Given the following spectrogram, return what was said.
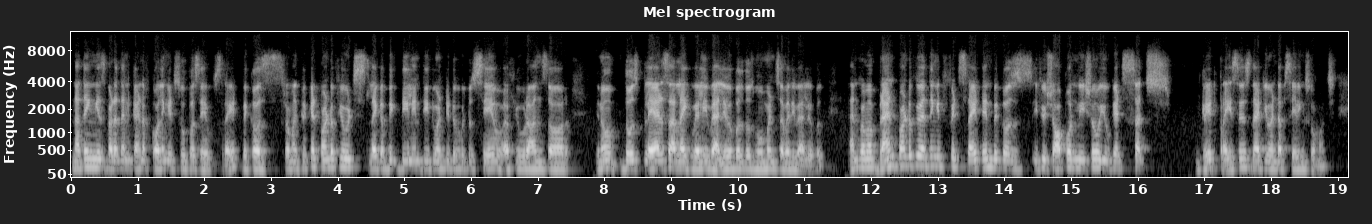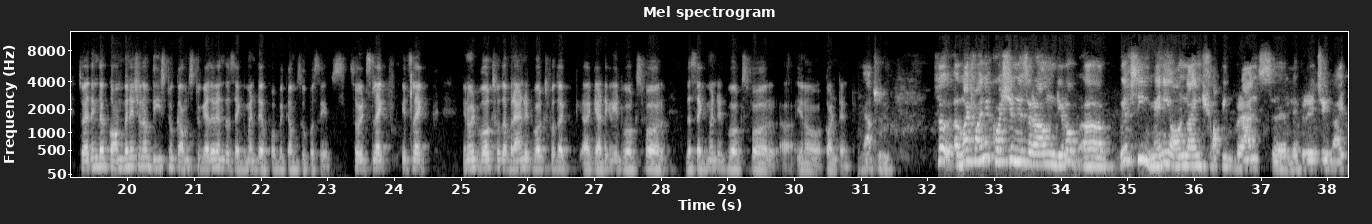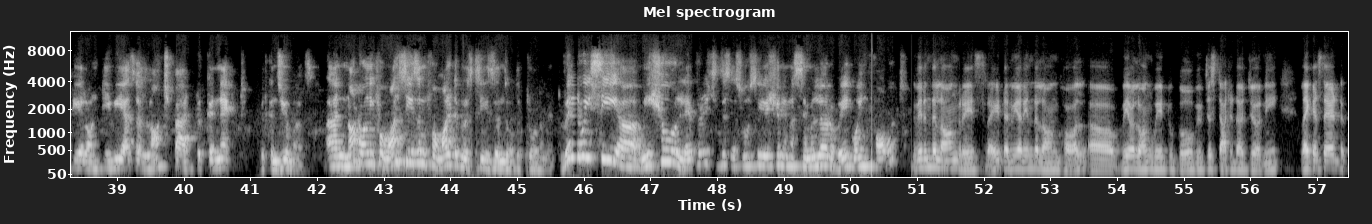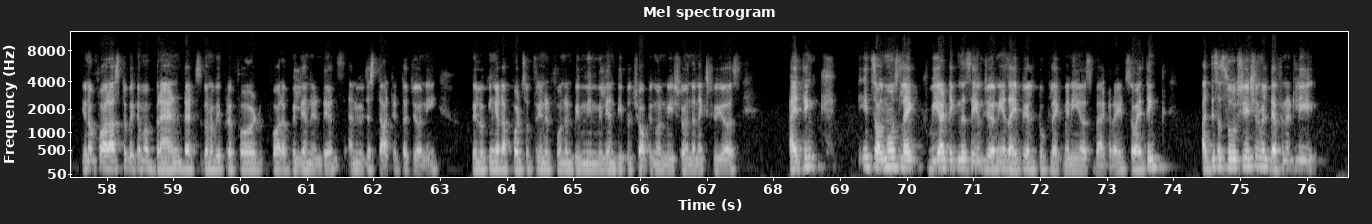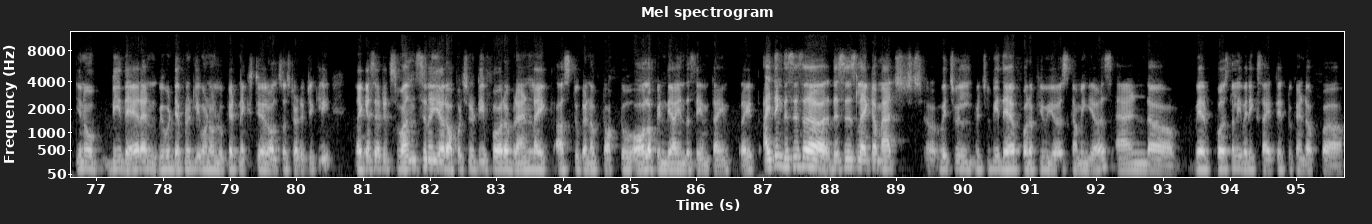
nothing is better than kind of calling it super saves, right? Because from a cricket point of view, it's like a big deal in T20 to be able to save a few runs or, you know, those players are like very valuable. Those moments are very valuable. And from a brand point of view, I think it fits right in because if you shop on Meesho, you get such great prices that you end up saving so much. So I think the combination of these two comes together and the segment therefore becomes super saves. So it's like, it's like, you know, it works for the brand, it works for the uh, category, it works for the segment it works for uh, you know content. Absolutely. So uh, my final question is around you know uh, we've seen many online shopping brands uh, leveraging ipl on tv as a launchpad to connect with consumers and not only for one season, for multiple seasons of the tournament. Will we see uh, Meesho leverage this association in a similar way going forward? We're in the long race, right? And we are in the long haul. Uh, we have a long way to go. We've just started our journey. Like I said, you know, for us to become a brand that's going to be preferred for a billion Indians, and we've just started the journey. We're looking at upwards of 300, 400 million people shopping on Meesho in the next few years I think it's almost like we are taking the same journey as IPL took like many years back, right? So I think uh, this association will definitely, you know, be there, and we would definitely want to look at next year also strategically. Like I said, it's once in a year opportunity for a brand like us to kind of talk to all of India in the same time, right? I think this is a this is like a match uh, which will which will be there for a few years, coming years, and uh, we're personally very excited to kind of uh,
